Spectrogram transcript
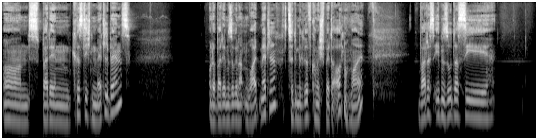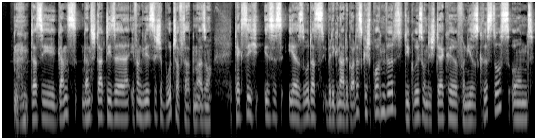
Und bei den christlichen Metal-Bands oder bei dem sogenannten White Metal, zu dem Begriff komme ich später auch nochmal, war das eben so, dass sie dass sie ganz, ganz stark diese evangelistische Botschaft hatten. Also textlich ist es eher so, dass über die Gnade Gottes gesprochen wird, die Größe und die Stärke von Jesus Christus und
